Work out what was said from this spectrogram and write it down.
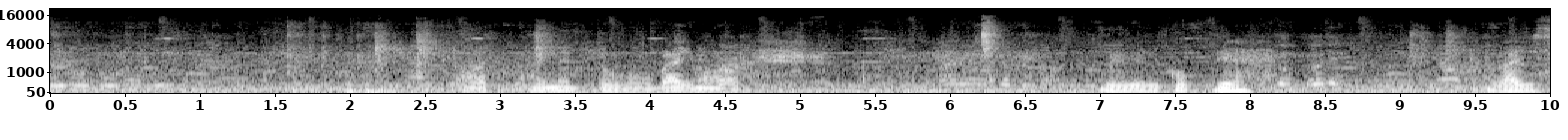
Luluto mo. what we need to buy more we will cook there rice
